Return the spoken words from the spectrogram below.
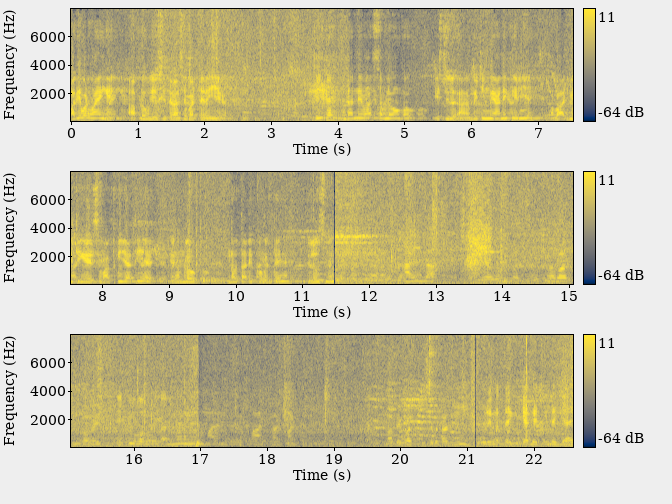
आगे बढ़वाएँगे। आप लोग भी उसी तरह से बढ़ते रहिएगा। ठीक है। धन्यवाद सब लोगों को इस मीटिंग में आने के लिए। अब आज मीटिंग समाप्त की जाती है। फिर हम लोग नौ तारीख को मिलते हैं। जुलूस में। आप एक बार फिर से बता दीजिए पूरी मतलब कि क्या क्या चीज़ें क्या है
